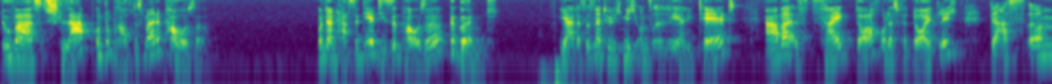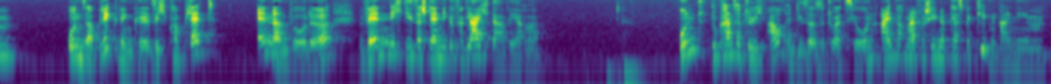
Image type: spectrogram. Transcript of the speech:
du warst schlapp und du brauchtest mal eine Pause. Und dann hast du dir diese Pause gegönnt. Ja, das ist natürlich nicht unsere Realität, aber es zeigt doch oder es verdeutlicht, dass ähm, unser Blickwinkel sich komplett ändern würde, wenn nicht dieser ständige Vergleich da wäre. Und du kannst natürlich auch in dieser Situation einfach mal verschiedene Perspektiven einnehmen.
